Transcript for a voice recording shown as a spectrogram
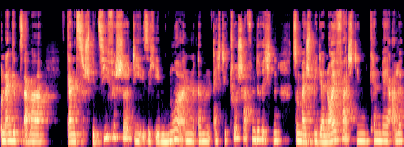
Und dann gibt's aber ganz spezifische, die sich eben nur an ähm, Architekturschaffende richten. Zum Beispiel der Neufahrt, den kennen wir ja alle.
